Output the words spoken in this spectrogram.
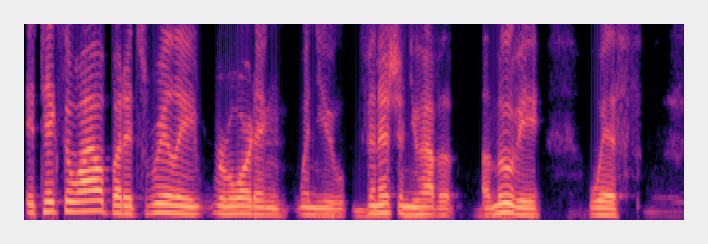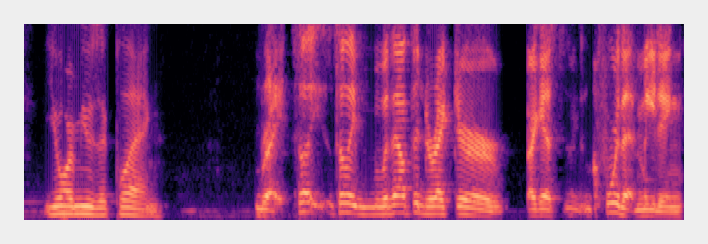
it takes a while but it's really rewarding when you finish and you have a, a movie with your music playing Right. So, so like without the director, I guess before that meeting,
